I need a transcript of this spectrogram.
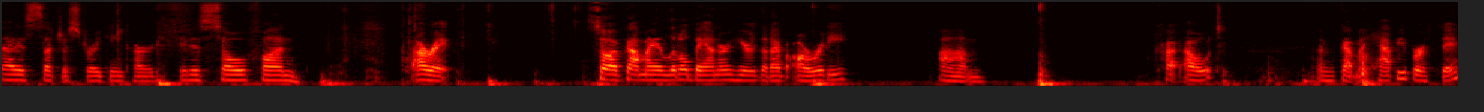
That is such a striking card. It is so fun. All right. So I've got my little banner here that I've already um, cut out. I've got my happy birthday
